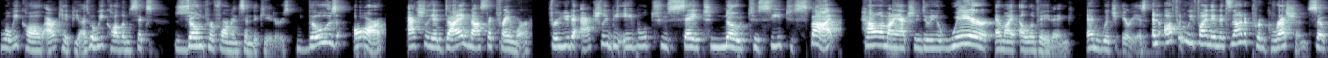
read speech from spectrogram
what we call our KPIs, what we call them six zone performance indicators. Those are actually a diagnostic framework for you to actually be able to say, to know, to see, to spot how am I actually doing it? Where am I elevating and which areas? And often we find that it's not a progression. So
